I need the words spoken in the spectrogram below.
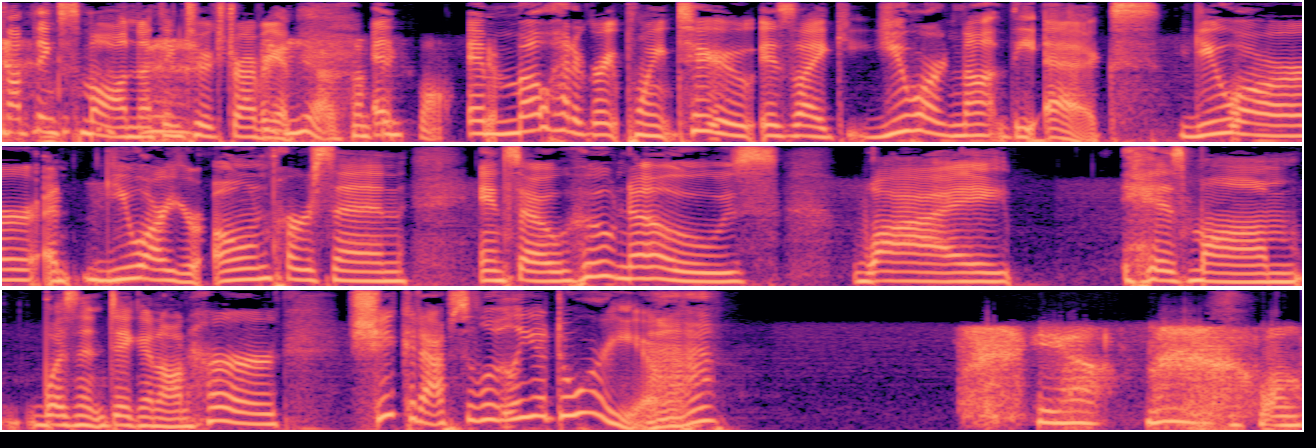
something small, nothing too extravagant. Yeah, something and, small. And Mo had a great point too. Is like you are not the ex. You are a, you are your own person, and so who knows why his mom wasn't digging on her? She could absolutely adore you. Mm-hmm. Yeah. well,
